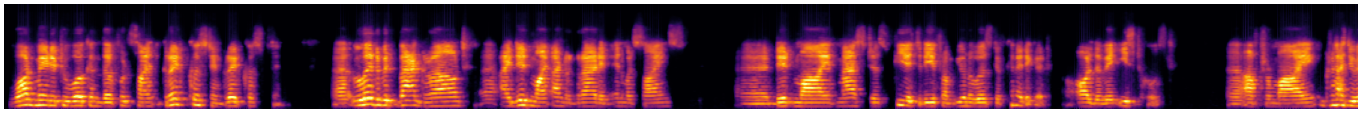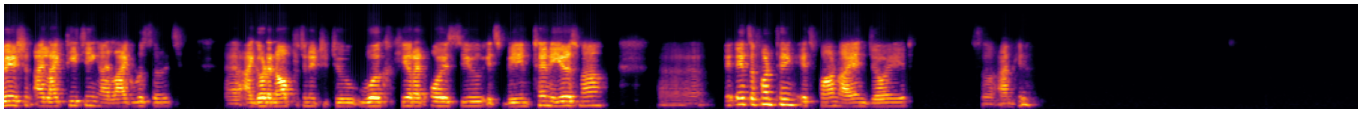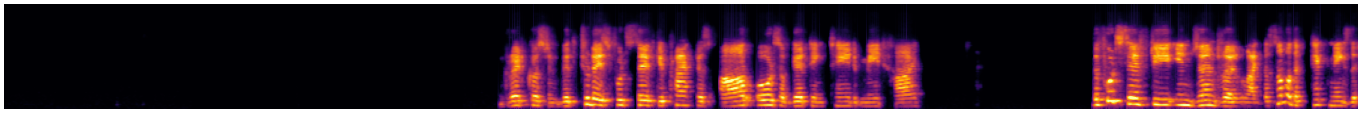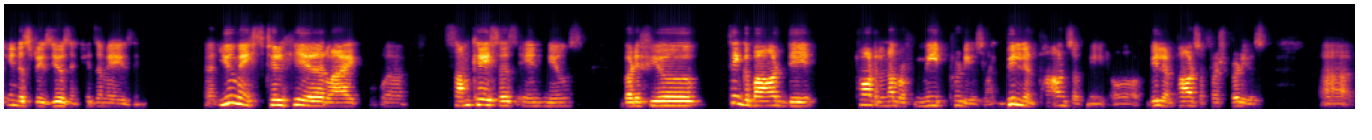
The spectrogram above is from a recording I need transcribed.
What made you to work in the food science? Great question, great question. A uh, little bit background. Uh, I did my undergrad in animal science, uh, did my master's PhD from University of Connecticut, all the way East Coast. Uh, after my graduation, I like teaching, I like research. Uh, I got an opportunity to work here at OSU. It's been 10 years now. Uh, it, it's a fun thing. It's fun. I enjoy it. So I'm here. Great question. With today's food safety practice, are odds of getting tainted meat high? The food safety in general, like the, some of the techniques the industry is using, it's amazing. Uh, you may still hear like uh, some cases in news, but if you think about the total number of meat produced, like billion pounds of meat or billion pounds of fresh produce, uh,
